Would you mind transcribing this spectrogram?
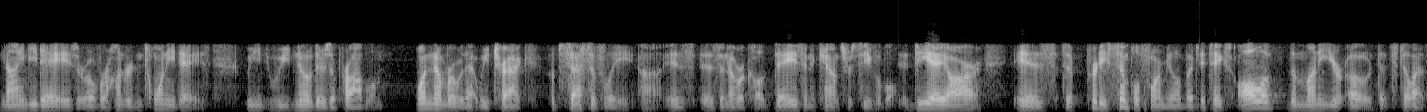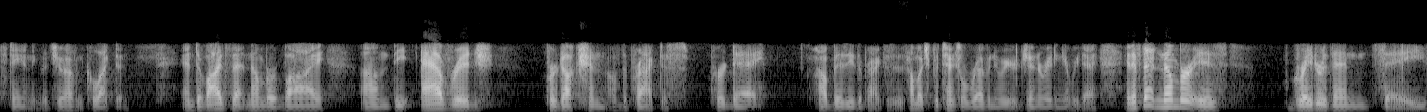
90 days or over 120 days, we we know there's a problem. One number that we track obsessively uh, is is a number called days in accounts receivable. DAR is a pretty simple formula, but it takes all of the money you're owed that's still outstanding that you haven't collected, and divides that number by um, the average production of the practice per day, how busy the practice is, how much potential revenue you're generating every day, and if that number is greater than say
